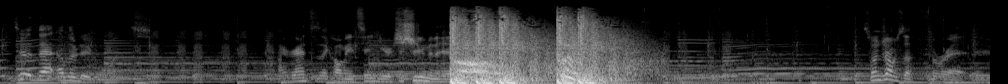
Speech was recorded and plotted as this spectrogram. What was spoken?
That's what that other dude wants. My grandson they call me senior. Just shoot him in the head. SpongeBob's a threat, dude.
